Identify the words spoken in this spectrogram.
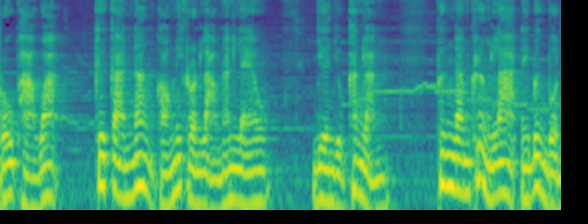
รู้ภาวะ คือการนั่งของนิครนเหล่านั้นแล้ว ยืนอยู่ข้างหลัง พึงนำเครื่องลาดในเบื้องบน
